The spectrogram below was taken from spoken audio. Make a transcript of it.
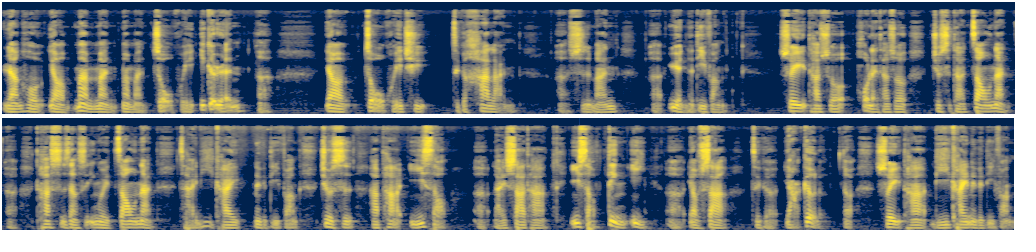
然后要慢慢慢慢走回一个人啊，要走回去这个哈兰啊，是蛮啊远的地方。所以他说，后来他说，就是他遭难啊，他实际上是因为遭难才离开那个地方，就是他怕以扫啊来杀他，以扫定义啊要杀这个雅各了啊，所以他离开那个地方，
